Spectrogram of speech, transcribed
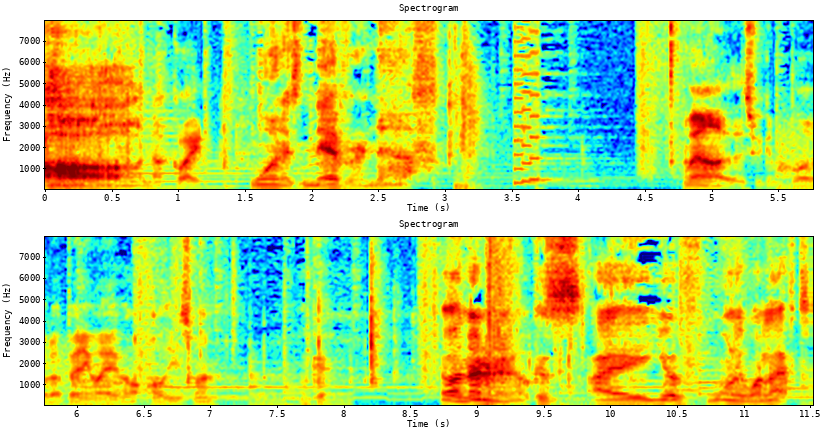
Oh, not quite. One is never enough. Well, at least we can blow it up anyway. I'll, I'll use one. Okay. Oh no no no no! Because I you have only one left.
